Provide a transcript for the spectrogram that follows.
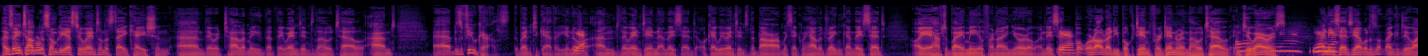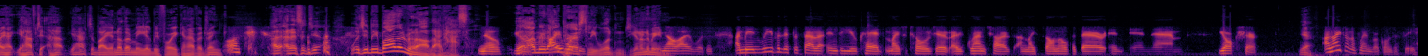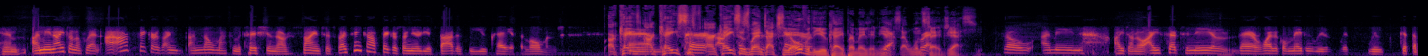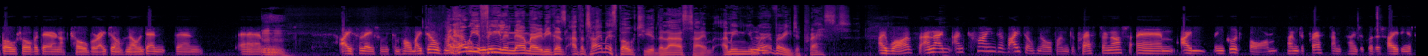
I was only talking know. to somebody else who went on a staycation, and they were telling me that they went into the hotel, and uh, it was a few girls that went together, you know, Yeah. and they went in and they said, "Okay, we went into the bar and we said, can we have a drink?" And they said, "Oh yeah, you have to buy a meal for nine euro." And they said, Yeah. "But we're already booked in for dinner in the hotel in Oh, two hours." yeah. And he said, "Yeah, well, there's nothing I can do. I ha- you have to ha- you have to buy another meal before you can have a drink." Oh. And, and I said, "Yeah, would you be bothered with all that hassle?" No. Yeah, no, I mean, I, wouldn't. personally wouldn't. You know what I mean? No, I wouldn't. I mean, we have a little fella in the UK. I might have told you, a grandchild, and my son over there in in um, Yorkshire. Yeah. And I don't know when we're going to see him. I mean, I don't know when. Our figures, I'm, I'm no mathematician or scientist, but I think our figures are nearly as bad as the UK at the moment. Our case, our Um, cases, per- our our cases went actually per- over the UK per million. Yes, Yeah, at one correct. stage. Yes. So, I mean, I don't know. I said to Neil there a while ago, maybe we'll, we'll, we'll get the boat over there in October. I don't know. And then, then um, isolate when we come home. I don't know. And how are you feeling now, Mary? Because at the time I spoke to you the last time, I mean, you were very depressed. I was, and I'm I'm kind of I don't know if I'm depressed or not. Um, I'm in good form. If I'm depressed, I'm kind of good at hiding it.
